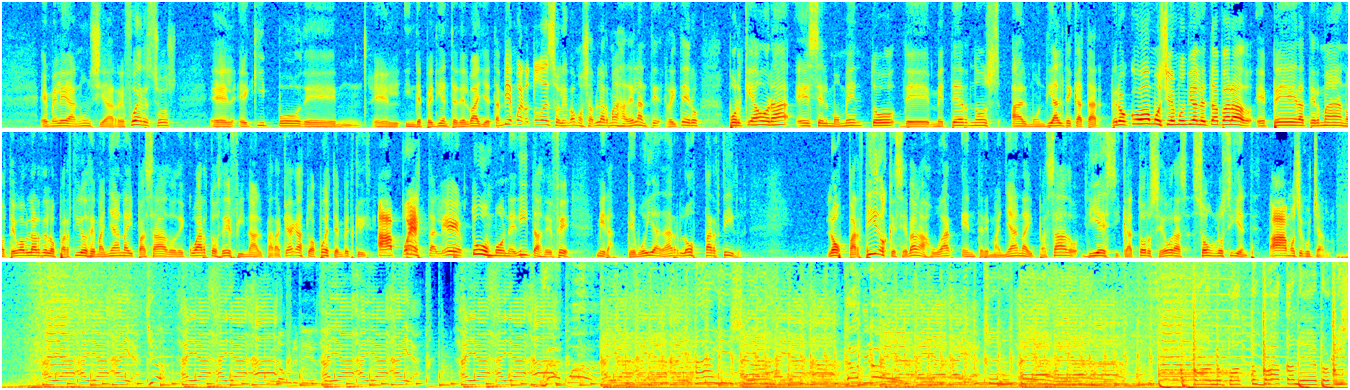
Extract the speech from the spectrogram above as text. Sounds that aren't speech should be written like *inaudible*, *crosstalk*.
MLE anuncia refuerzos el equipo de mm, el Independiente del Valle también. Bueno, todo eso les vamos a hablar más adelante, reitero, porque ahora es el momento de meternos al Mundial de Qatar. Pero ¿cómo si el Mundial está parado? Espérate, hermano, te voy a hablar de los partidos de mañana y pasado, de cuartos de final, para que hagas tu apuesta en BetCris. Apuéstale tus moneditas de fe. Mira, te voy a dar los partidos. Los partidos que se van a jugar entre mañana y pasado, 10 y 14 horas, son los siguientes. Vamos a escucharlo. every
